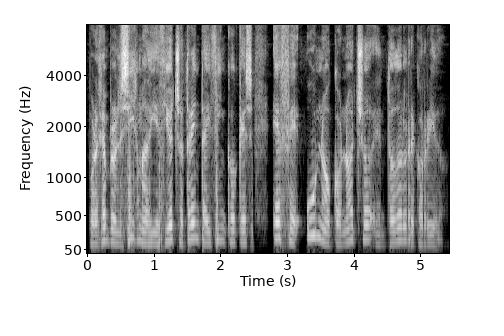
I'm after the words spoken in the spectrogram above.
por ejemplo el Sigma 1835, que es f1,8 en todo el recorrido.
